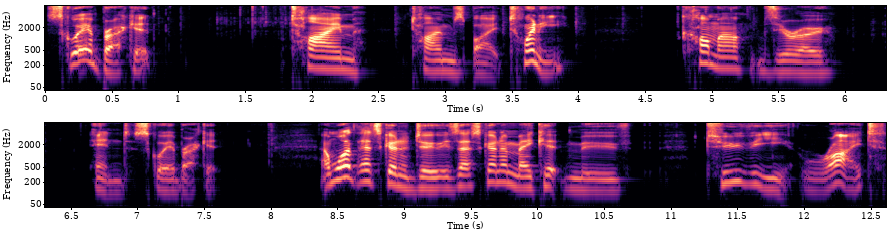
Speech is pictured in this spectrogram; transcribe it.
square bracket time times by 20, comma, 0, end square bracket. And what that's going to do is that's going to make it move to the right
